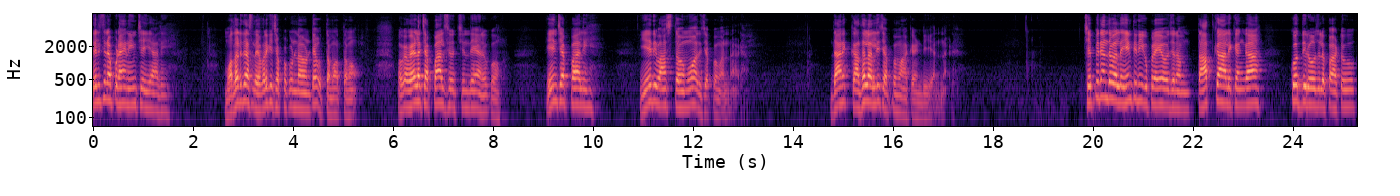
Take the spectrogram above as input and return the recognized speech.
తెలిసినప్పుడు ఆయన ఏం చెయ్యాలి మొదటిది అసలు ఎవరికి చెప్పకుండా ఉంటే ఉత్తమోత్తమం. ఒకవేళ చెప్పాల్సి వచ్చిందే అనుకో ఏం చెప్పాలి? ఏది వాస్తవమో అది చెప్పమన్నాడు. దానికి కథలల్లి చెప్పమాకండి అన్నాడు. చెప్పినందువల్ల ఏంటి నీకు ప్రయోజనం? తాత్కాలికంగా కొద్ది రోజుల పాటు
